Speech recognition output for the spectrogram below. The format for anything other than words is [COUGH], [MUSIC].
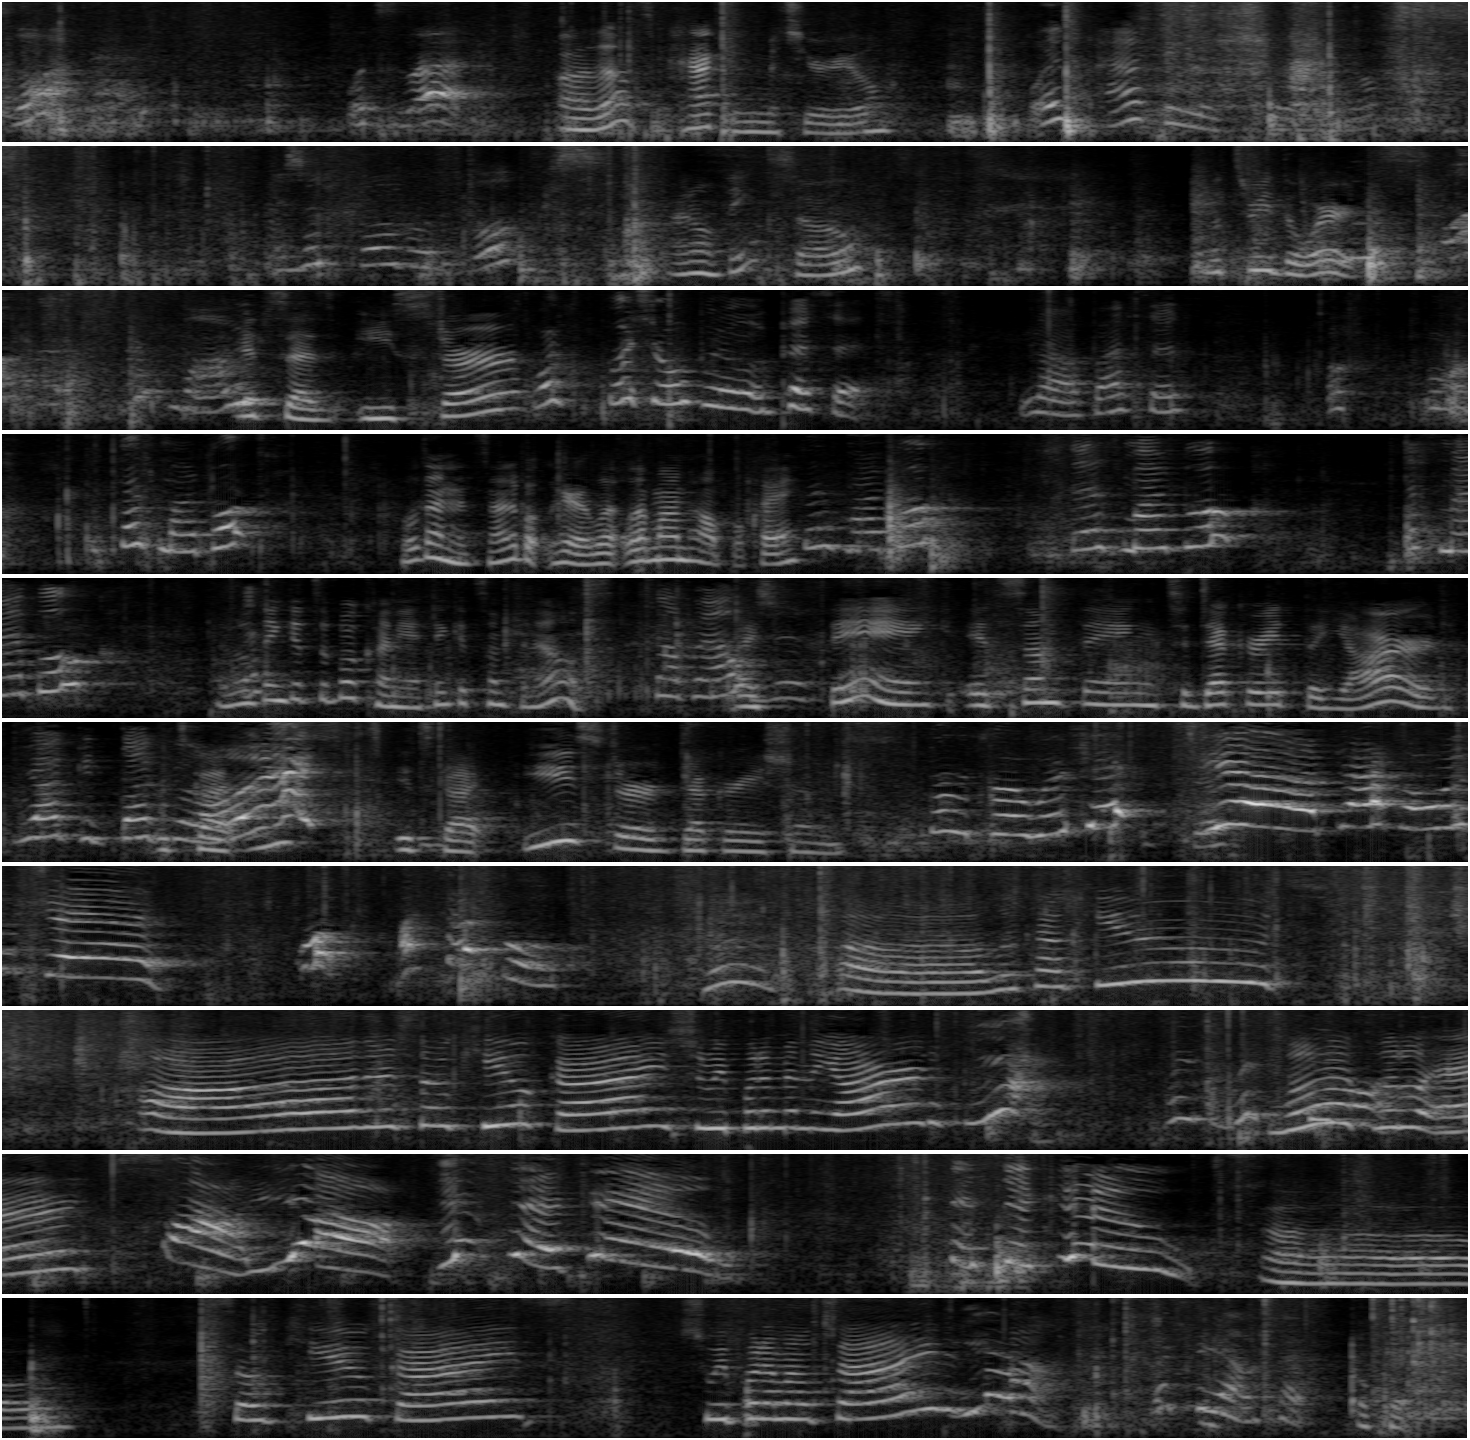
What's that? What's that? Uh, that's packing material. What is packing material? Is it filled with books? I don't think so. Let's read the words. It says Easter. Let's, open it and it. No, but it. oh, that's my book. Hold on, it's not a book. Here, let, let mom help, okay? That's my book. That's my book. That's my book. I don't think it's a book, honey. I think it's something else. Something else? I think it's something to decorate the yard. Yeah, that It's got East, it's got Easter decorations. Decorations? Yeah, decorations. Look, a table. Oh, [GASPS] look how cute! Aw, they're so cute, guys. Should we put them in the yard? Yeah. Look, little eggs. Oh, yeah. This is cute. This is cute. Oh, so cute, guys. Should we put them outside? Yeah. Let's see outside. Okay.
